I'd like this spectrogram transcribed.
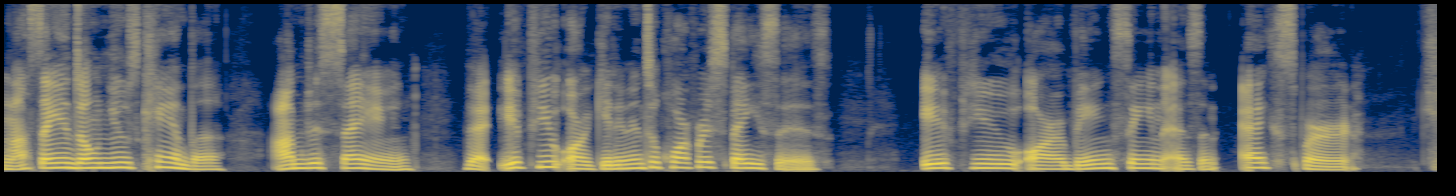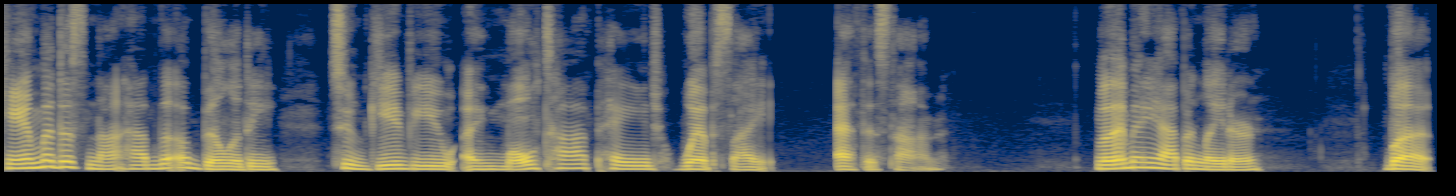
I'm not saying don't use Canva. I'm just saying that if you are getting into corporate spaces, if you are being seen as an expert, Canva does not have the ability to give you a multi page website at this time. That may happen later, but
